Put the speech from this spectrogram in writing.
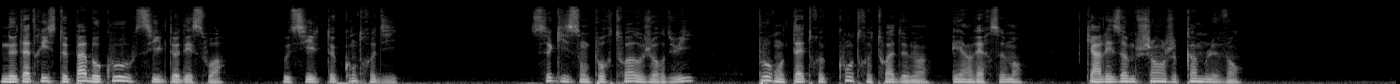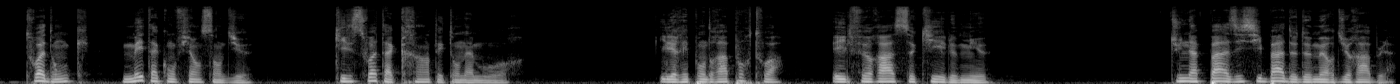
Ne t'attriste pas beaucoup s'il te déçoit, ou s'il te contredit. ceux qui sont pour toi aujourd'hui pourront être contre toi demain, et inversement, car les hommes changent comme le vent. Toi donc, mets ta confiance en Dieu, qu'il soit ta crainte et ton amour. Il répondra pour toi, et il fera ce qui est le mieux. Tu n'as pas ici-bas de demeure durable.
